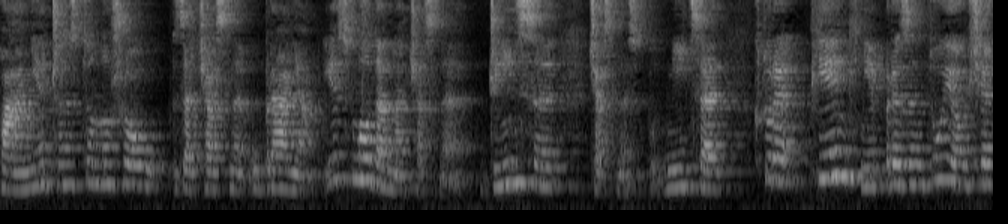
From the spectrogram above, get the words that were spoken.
Panie często noszą za ciasne ubrania. Jest moda na ciasne dżinsy, ciasne spódnice, które pięknie prezentują się,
